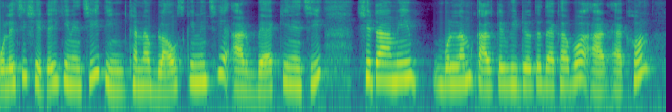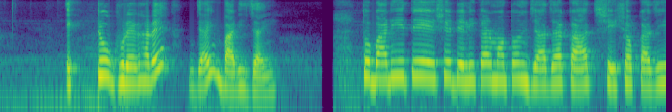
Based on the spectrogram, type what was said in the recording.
বলেছি সেটাই কিনেছি তিনখানা ব্লাউজ কিনেছি আর ব্যাগ কিনেছি। সেটা আমি বললাম, কালকের ভিডিওতে দেখাবো। আর এখন একটু ঘুরে ঘাড়ে যাই, বাড়ি যাই। তো বাড়িতে এসে ডেলিকার মতন যা যা কাজ, সেই সব কাজেই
